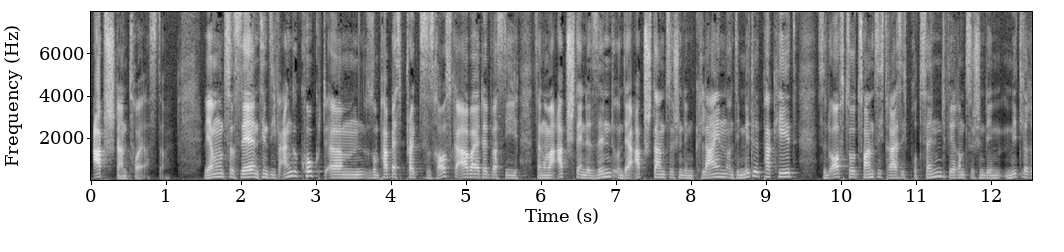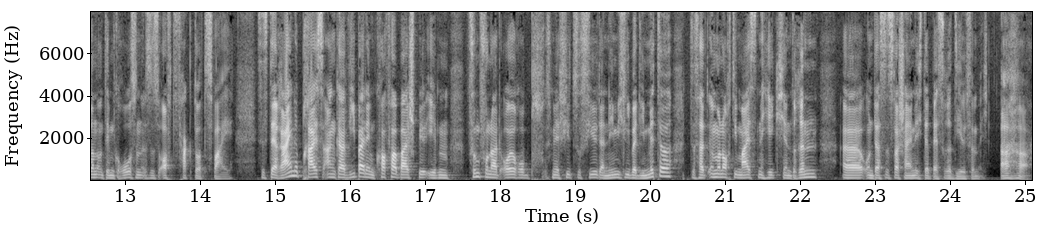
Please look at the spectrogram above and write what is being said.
Abstand teuerste. Wir haben uns das sehr intensiv angeguckt, ähm, so ein paar Best Practices rausgearbeitet, was die, sagen wir mal, Abstände sind. Und der Abstand zwischen dem kleinen und dem Mittelpaket sind oft so 20, 30 Prozent, während zwischen dem mittleren und dem großen ist es oft Faktor 2. Es ist der reine Preisanker, wie bei dem Kofferbeispiel eben 500 Euro, pff, ist mir viel zu viel, dann nehme ich lieber die Mitte. Das hat immer noch die meisten Häkchen drin äh, und das ist wahrscheinlich der bessere Deal für mich. Aha,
